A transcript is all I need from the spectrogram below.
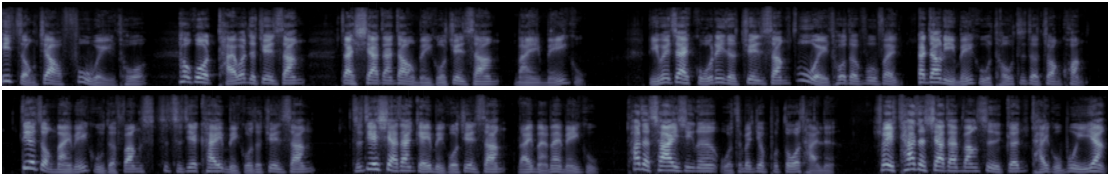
一种叫付委托，透过台湾的券商再下单到美国券商买美股，你会在国内的券商付委托的部分看到你美股投资的状况。第二种买美股的方式是直接开美国的券商，直接下单给美国券商来买卖美股。它的差异性呢，我这边就不多谈了。所以它的下单方式跟台股不一样，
